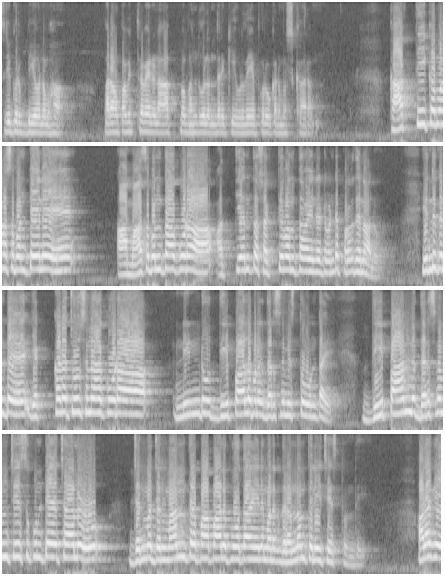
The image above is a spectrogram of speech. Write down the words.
శ్రీ గురుభ్యో నమ. పరమ పవిత్రమైన నా ఆత్మ బంధువులందరికీ హృదయపూర్వక నమస్కారం. కార్తీక మాసం అంటేనే ఆ మాసమంతా కూడా అత్యంత శక్తివంతమైనటువంటి పర్వదినాలు. ఎందుకంటే ఎక్కడ చూసినా కూడా నిండు దీపాలు మనకు దర్శనమిస్తూ ఉంటాయి. దీపాన్ని దర్శనం చేసుకుంటే చాలు జన్మ జన్మాంతర పాపాలు పోతాయని మనకు గ్రంథం తెలియచేస్తుంది. అలాగే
